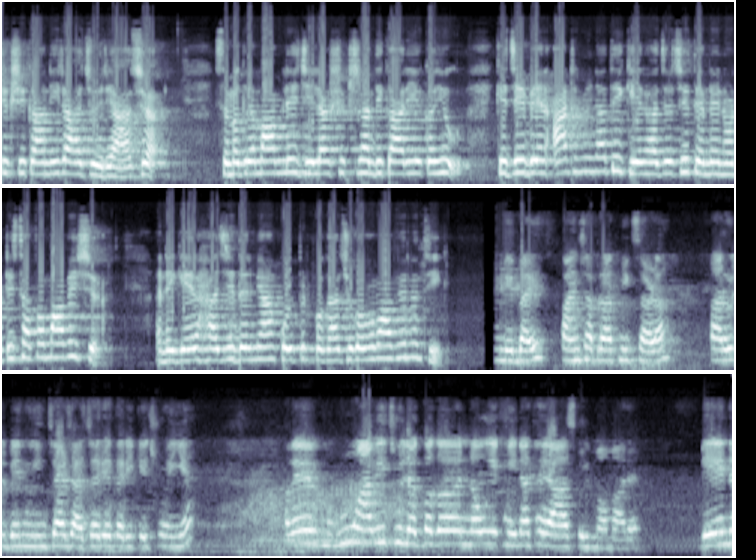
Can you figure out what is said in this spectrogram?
શિક્ષિકાની રાહ જોઈ રહ્યા છે. સમગ્ર મામલે જિલ્લા શિક્ષણ અધિકારીએ કહ્યું કે જે બેન આઠ મહિનાથી ગેરહાજર છે, તેમને નોટિસ આપવામાં આવી છે અને ગેરહાજરી દરમિયાન કોઈ પણ પગાર ચૂકવવામાં આવ્યો નથી. લેબાઈ પાંછા પ્રાથમિક શાળા. પારુલબેન, હું ઇન્ચાર્જ આચાર્ય તરીકે છું અહીંયા. હવે હું આવી છું લગભગ નવ એક મહિના થયા આ સ્કૂલમાં મારે. બેન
